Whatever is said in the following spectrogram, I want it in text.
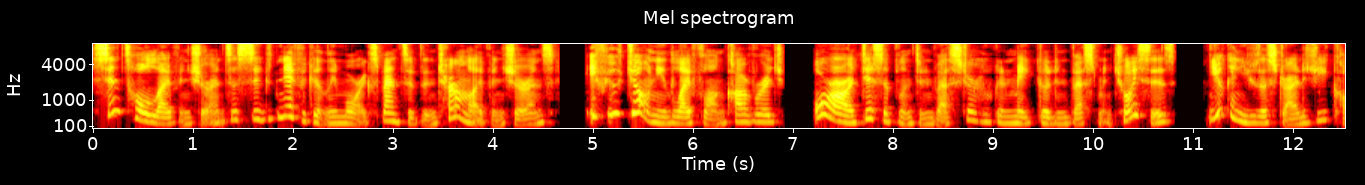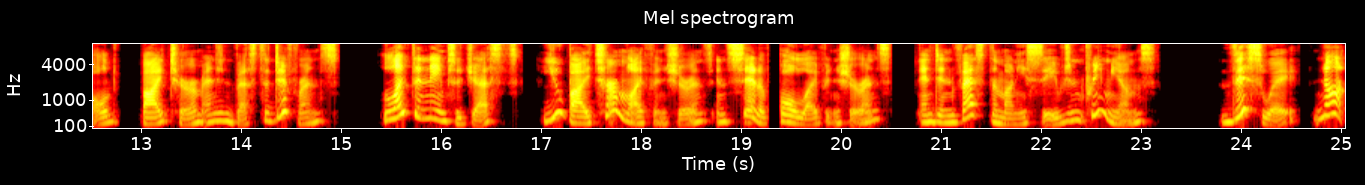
since whole life insurance is significantly more expensive than term life insurance, if you don't need lifelong coverage or are a disciplined investor who can make good investment choices, you can use a strategy called buy term and invest the difference. Like the name suggests, you buy term life insurance instead of whole life insurance and invest the money saved in premiums. This way, not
